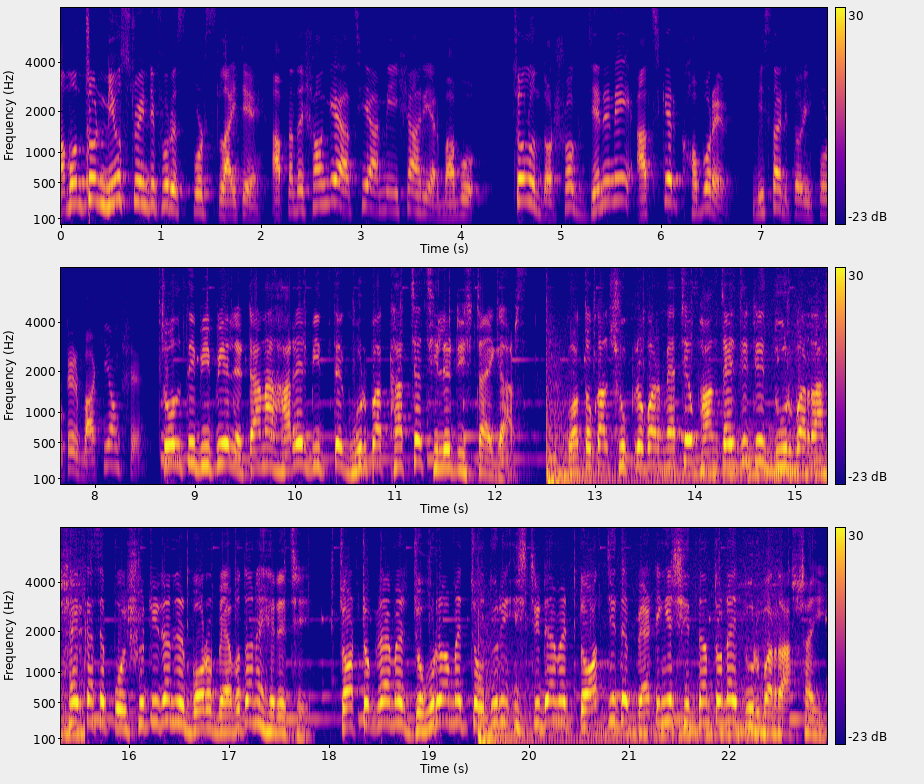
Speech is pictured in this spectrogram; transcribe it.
আমন্ত্রণ নিউজ টোয়েন্টি ফোর স্পোর্টস লাইটে আপনাদের সঙ্গে আছি আমি শাহরিয়ার বাবু। চলুন দর্শক, জেনে নেই আজকের খবরের বিস্তারিত রিপোর্টের বাকি অংশে। চলতি বিপিএলে টানা হারের বৃত্তে ঘুরপাক খাচ্ছে সিলেট টাইগার্স গতকাল শুক্রবার ম্যাচেও ফ্রাঞ্চাইজিটি দুর্বার রাজশাহীর কাছে পঁয়ষট্টি রানের বড় ব্যবধানে হেরেছে। চট্টগ্রামের জহুর আহমেদ চৌধুরী স্টেডিয়ামে টস জিতে ব্যাটিংয়ের সিদ্ধান্ত নেয় দুর্বার রাজশাহী।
